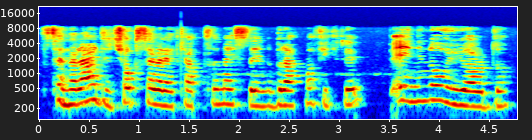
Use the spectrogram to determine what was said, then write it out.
Senelerdir çok severek yaptığı mesleğini bırakma fikri beynine uyuyordu.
